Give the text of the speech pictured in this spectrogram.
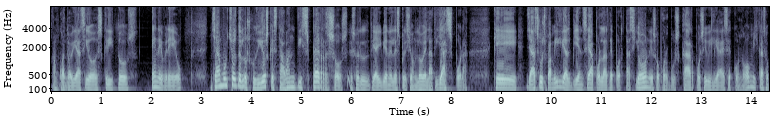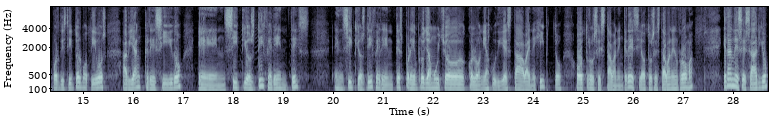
aun cuando había sido escritos en hebreo, ya muchos de los judíos que estaban dispersos, eso de ahí viene la expresión, lo de la diáspora, que ya sus familias, bien sea por las deportaciones o por buscar posibilidades económicas o por distintos motivos, habían crecido en sitios diferentes, en sitios diferentes. Por ejemplo, ya mucho colonia judía estaba en Egipto, otros estaban en Grecia, otros estaban en Roma. Era necesario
